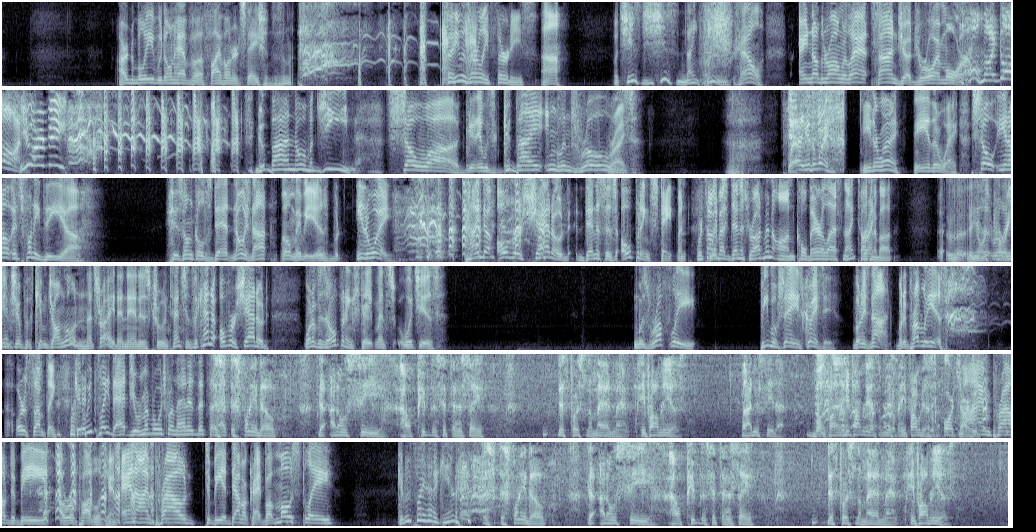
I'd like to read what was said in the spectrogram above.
hard to believe we don't have uh, 500 stations, isn't it? So he was early 30s, ah, but she's she's 19. hell, ain't nothing wrong with that. Sign Judge Roy Moore. oh my God! You heard me. Goodbye, Norma Jean. So uh, it was goodbye England's rose. Right. well, either way. Either way, Either way. So, you know, it's funny the uh his uncle's dead. No, he's not. Well, maybe he is, but either way. kind of overshadowed Dennis's opening statement. we're talking which, about Dennis Rodman on Colbert last night, talking Right. about uh, his Korea? relationship with Kim Jong Un. That's right, and, and his true intentions. It kind of overshadowed one of his opening statements, which is was roughly people say he's crazy, but he's not, but he probably is. or something. Can we play that? Do you remember which one that is? That's the, It's, it's funny though that I don't see how people can sit there and say this person's a madman. He probably is, but I didn't see that. But he, probably, he probably is. I'm. He probably is. Reports are I'm proud to be a Republican and I'm proud to be a Democrat, but mostly. Can we play that again? It's, it's funny though that I don't see how people can sit there and say this person's a madman. He probably is,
